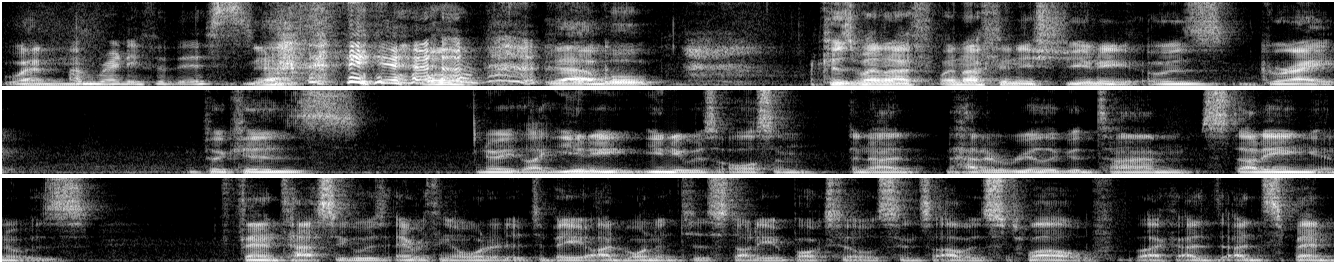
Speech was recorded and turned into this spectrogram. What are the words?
when I'm ready for this. yeah. Well, yeah, well, because when I when I finished uni, it was great because you know, like uni uni was awesome, and I had a really good time studying, and it was fantastic. It was everything I wanted it to be. I'd wanted to study at Box Hill since I was twelve. Like I'd I'd spent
